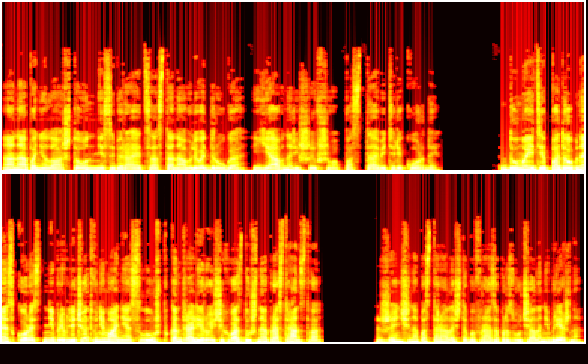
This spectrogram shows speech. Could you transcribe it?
Она поняла, что он не собирается останавливать друга, явно решившего поставить рекорды. «Думаете, подобная скорость не привлечет внимание служб, контролирующих воздушное пространство?» Женщина постаралась, чтобы фраза прозвучала небрежно.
